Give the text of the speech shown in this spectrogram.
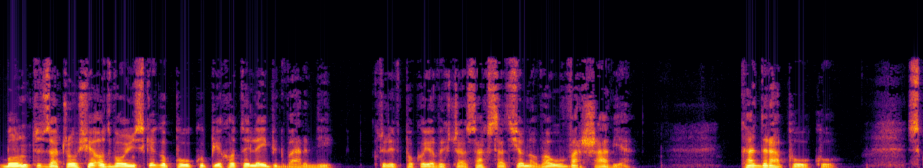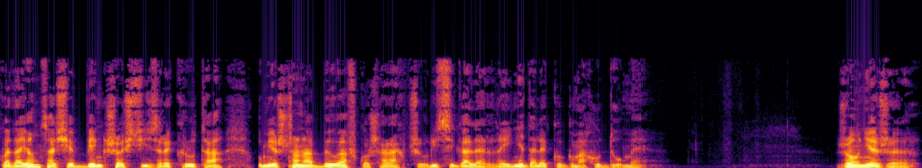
Bunt zaczął się od wońskiego pułku piechoty Leibgwardii, który w pokojowych czasach stacjonował w Warszawie. Kadra pułku, składająca się w większości z rekruta, umieszczona była w koszarach przy ulicy Galernej, niedaleko gmachu Dumy. Żołnierze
